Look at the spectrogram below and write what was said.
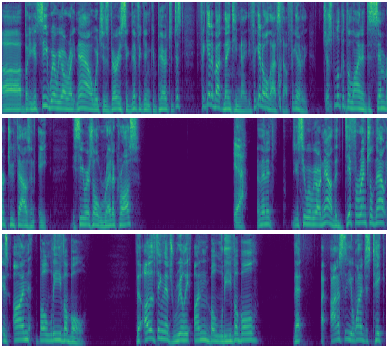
Uh, but you can see where we are right now, which is very significant compared to just forget about 1990, forget all that stuff, forget everything. Just look at the line of December 2008. You see where it's all red across? Yeah. And then it, you see where we are now. The differential now is unbelievable. The other thing that's really unbelievable that I, honestly, you want to just take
